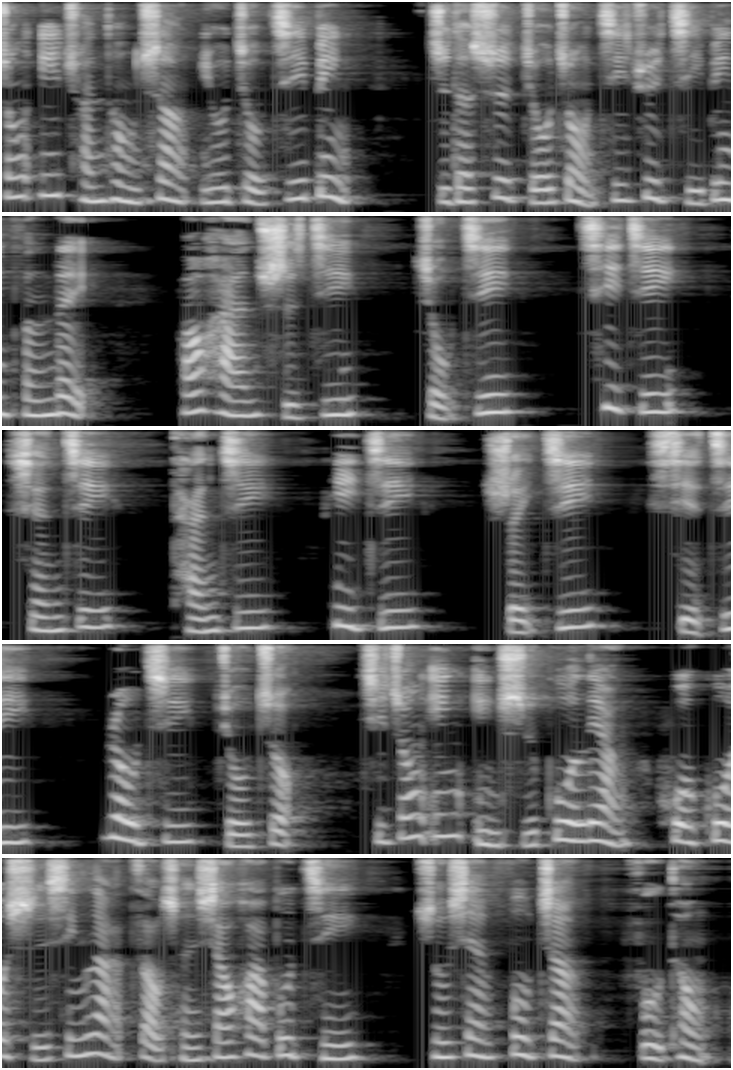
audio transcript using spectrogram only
中医传统上有九积病，指的是九种积聚疾病分类，包含食积、酒积、气积、涎积、痰积、涕积。水积、血积、肉积九种，其中因饮食过量或过食辛辣造成消化不及，出现腹胀、腹痛、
